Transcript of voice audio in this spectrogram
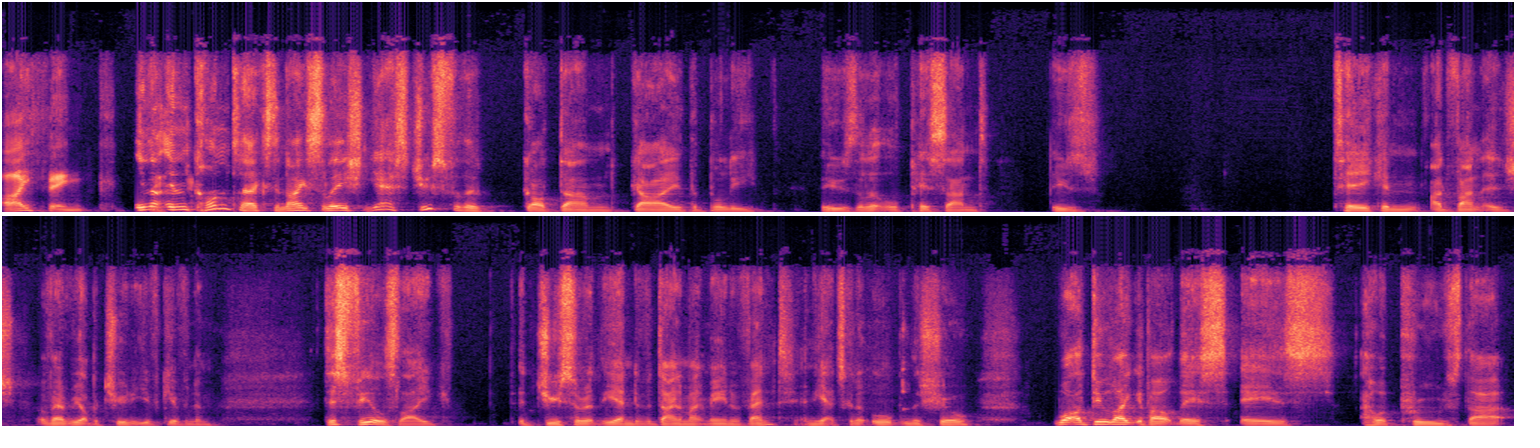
I think in, in context, in isolation, yes, juice for the goddamn guy, the bully, who's the little pissant, who's taken advantage of every opportunity you've given them. This feels like a juicer at the end of a dynamite main event, and yet it's going to open the show. What I do like about this is how it proves that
